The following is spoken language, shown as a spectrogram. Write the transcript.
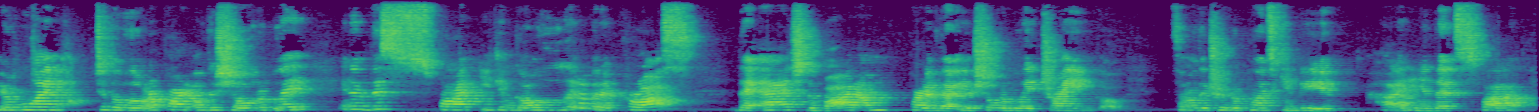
you're going to the lower part of the shoulder blade and in this spot you can go a little bit across the edge, the bottom part of the, your shoulder blade triangle. Some of the trigger points can be hiding in that spot.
